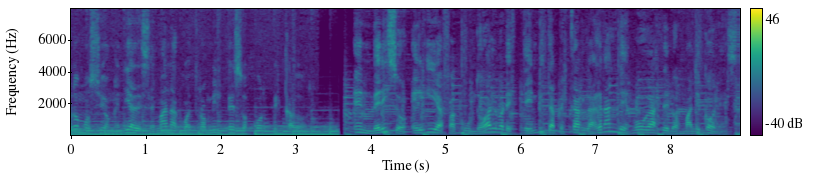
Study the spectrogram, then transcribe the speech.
Promoción en día de semana 4 mil pesos por pescador. En Berizo, el guía Facundo Álvarez te invita a pescar las grandes bogas de los malecones.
